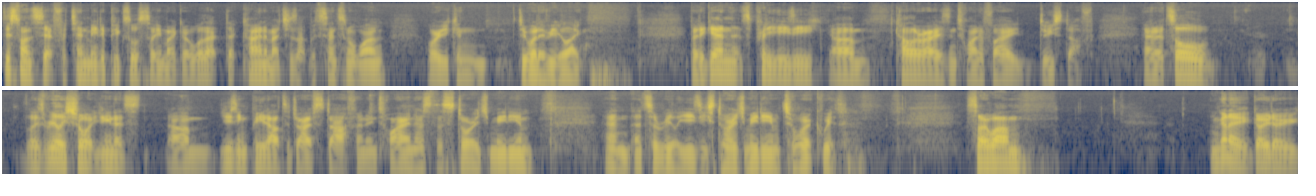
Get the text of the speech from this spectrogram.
this one's set for 10 meter pixels, so you might go, well, that, that kind of matches up with Sentinel-1, or you can do whatever you like. But again, it's pretty easy. Um, colorize, entwinify, do stuff. And it's all those really short units um, using PDAL to drive stuff and Entwine as the storage medium. And it's a really easy storage medium to work with. So um, I'm going to go to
